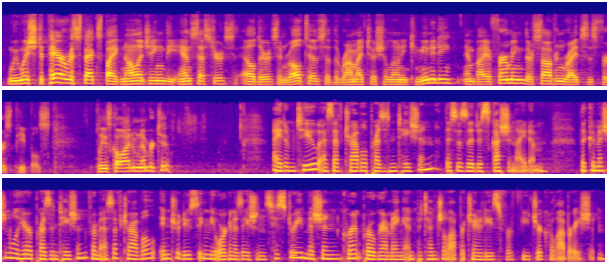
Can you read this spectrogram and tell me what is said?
We wish to pay our respects by acknowledging the ancestors, elders, and relatives of the Ramaytush Ohlone community and by affirming their sovereign rights as First Peoples. Please call item number two. Item two, SF Travel presentation. This is a discussion item. The Commission will hear a presentation from SF Travel introducing the organization's history, mission, current programming, and potential opportunities for future collaboration.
